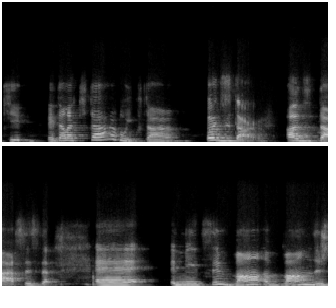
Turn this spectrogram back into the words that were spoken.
qui interlocuteurs ou écouteurs? Auditeurs. Auditeurs, c'est ça. Euh, mais tu sais, vendre, je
